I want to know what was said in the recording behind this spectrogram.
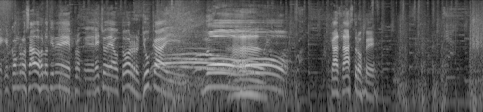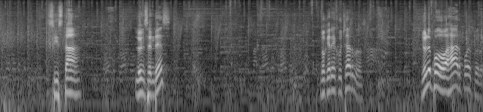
Es que el con rosado solo tiene eh, derecho de autor, Yuka y. ¡No! Catástrofe. Sí está. ¿Lo encendés? ¿No querés escucharnos? Yo le puedo bajar, pues, pero...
